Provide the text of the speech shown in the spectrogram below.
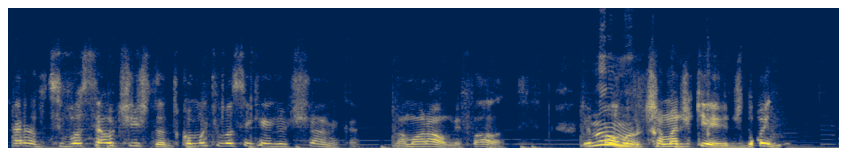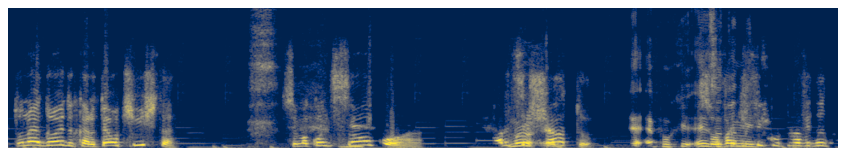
Cara, se você é autista, como é que você quer que eu te chame, cara? Na moral, me fala. Eu, Não, pô, mano. vou te chamar de quê? De doido? Tu não é doido, cara. Tu é autista. Isso é uma condição, porra. Para de Mano, ser chato. É, é porque. Só vai dificultar a vida dos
